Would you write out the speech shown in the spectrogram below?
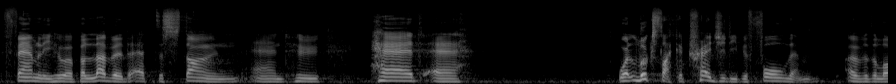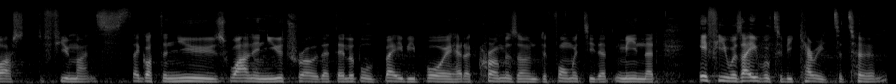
family who are beloved at the stone and who had a, what looks like a tragedy befall them over the last few months. They got the news while in utero that their little baby boy had a chromosome deformity that mean that if he was able to be carried to term,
